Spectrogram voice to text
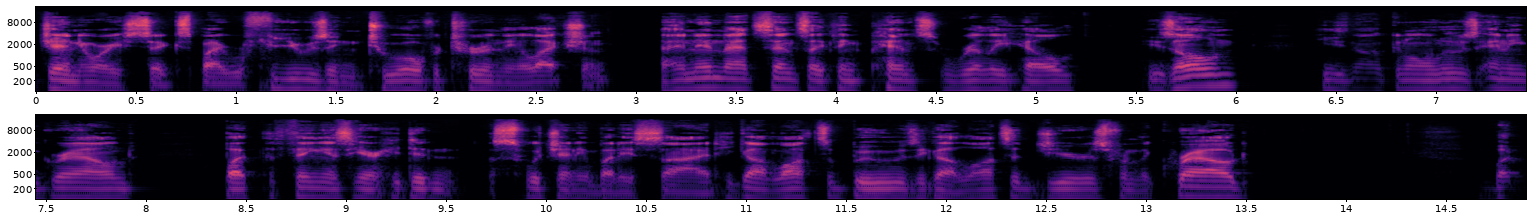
January 6th by refusing to overturn the election. And in that sense, I think Pence really held his own. He's not going to lose any ground. But the thing is, here, he didn't switch anybody's side. He got lots of boos, he got lots of jeers from the crowd. But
